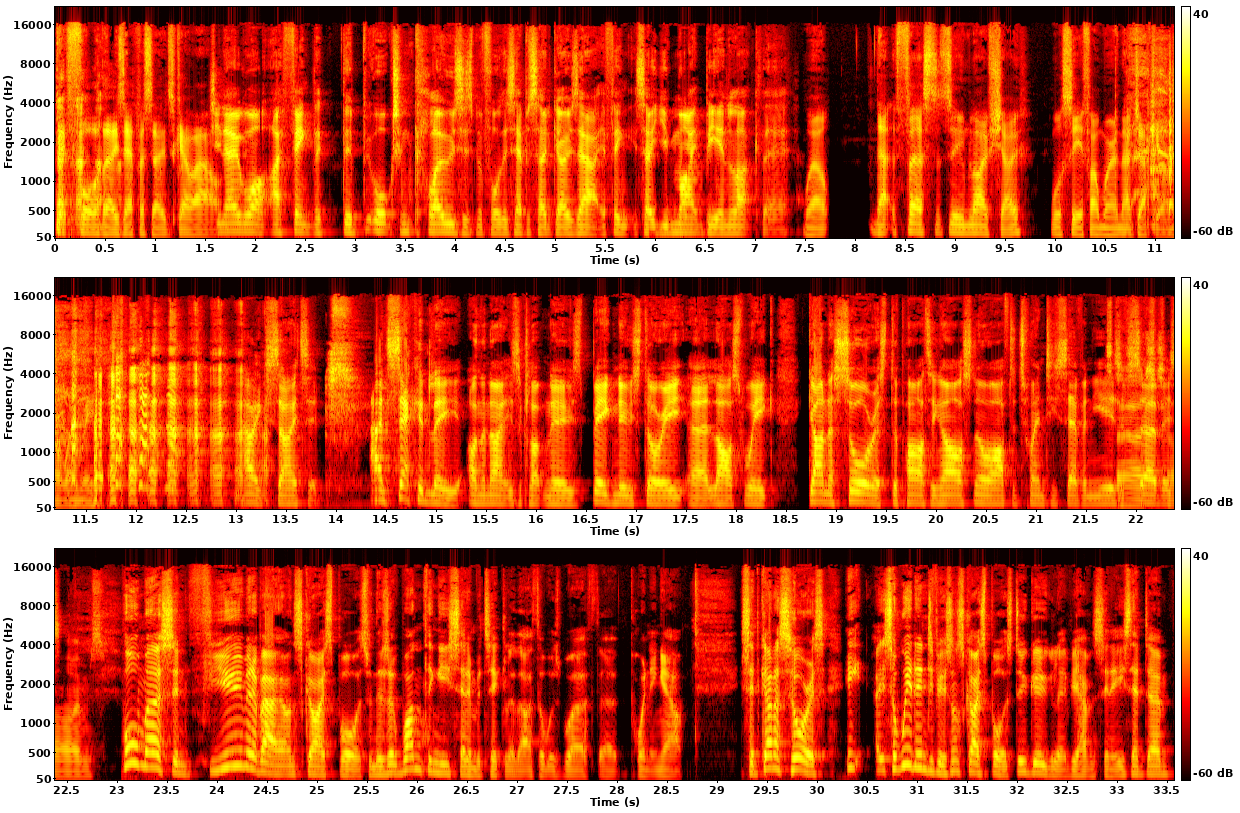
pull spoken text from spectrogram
before those episodes go out. Do you know what? I think the, the auction closes before this episode goes out. I think so. You might be in luck there. Well, that first Zoom live show, we'll see if I'm wearing that jacket or not, won't we? How excited. And secondly, on the 90s o'clock news, big news story uh, last week. Gunnosaurus departing Arsenal after 27 years of service. times. Paul Merson fuming about it on Sky Sports. And there's a one thing he said in particular that I thought was worth uh, pointing out. He said, Gunnosaurus, he, it's a weird interview. It's on Sky Sports. Do Google it if you haven't seen it. He said, um,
